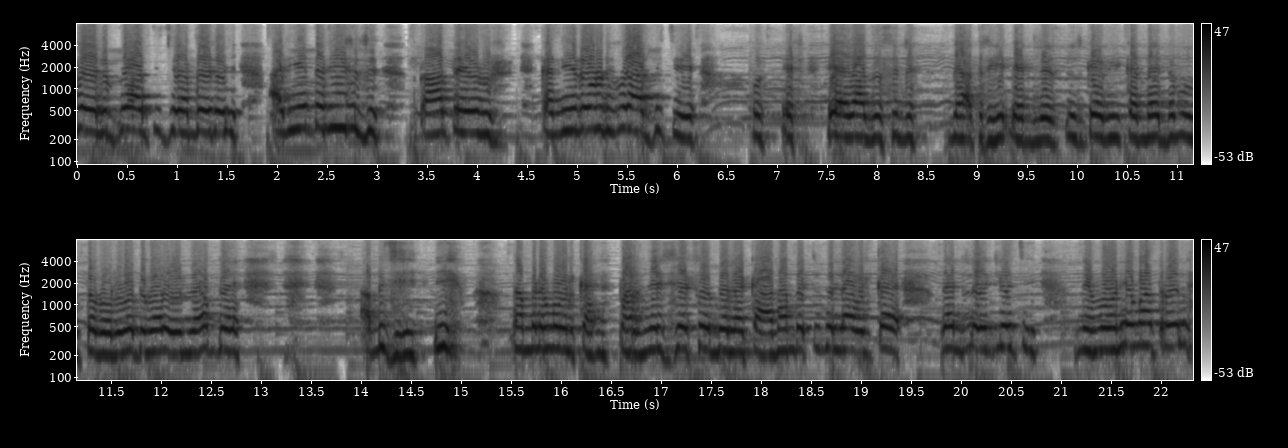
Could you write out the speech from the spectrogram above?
പോയാലും പ്രാർത്ഥിച്ച് അമ്മയുടെ അനിയന്റെ ജീവിച്ച് പ്രാർത്ഥനയോട് കണ്ണീരോട് പ്രാർത്ഥിച്ച്. ഏഴാം ദിവസം രാത്രി എന്റെ കയറി കണ്ട എന്റെ മൂത്ത മോൾ വന്ന് പറയുന്നത് അമ്മേ അമ്മച്ചി ഈ നമ്മുടെ മോൾക്ക് പറഞ്ഞ ശേഷം ഒന്നുമില്ല കാണാൻ പറ്റുന്നില്ല. അവൾക്ക് വെന്റിലേറ്ററിൽ വെച്ച് ന്യൂമോണിയ മാത്രമല്ല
